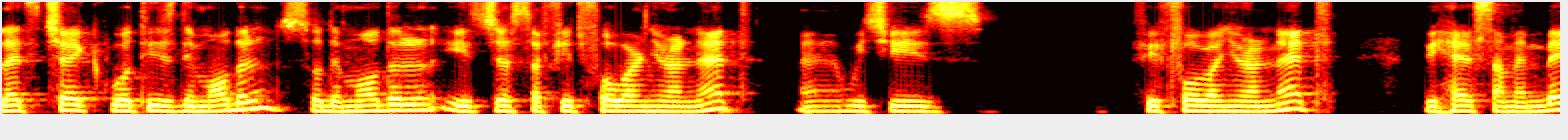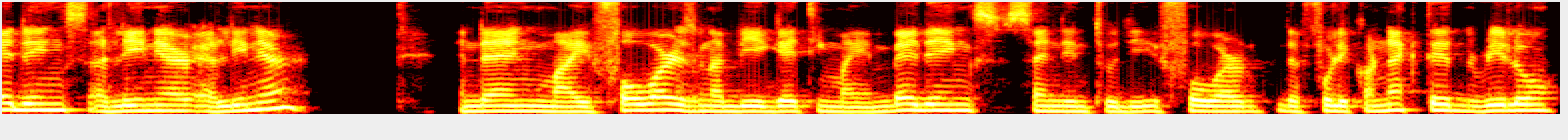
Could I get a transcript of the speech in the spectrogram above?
Let's check what is the model. So the model is just a feed-forward neural net, uh, which is feed-forward neural net. We have some embeddings, a linear, a linear. And then my forward is going to be getting my embeddings, sending to the forward, the fully connected ReLU.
